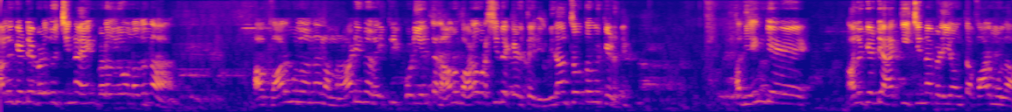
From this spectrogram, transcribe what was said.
ಆಲೂಗೆಡ್ಡೆ ಬೆಳೆದು ಚಿನ್ನ ಹೆಂಗ್ ಬೆಳೆದ್ರು ಅನ್ನೋದನ್ನ ಆ ಫಾರ್ಮುಲಾನ ನಮ್ಮ ನಾಡಿನ ರೈತರಿಗೆ ಕೊಡಿ ಅಂತ ನಾನು ಬಹಳ ವರ್ಷದಿಂದ ಕೇಳ್ತಾ ಇದ್ದೀನಿ. ವಿಧಾನಸೌಧದಲ್ಲೂ ಕೇಳಿದೆ. ಅದು ಹೆಂಗೆ ಆಲೂಗೆಡ್ಡೆ ಹಾಕಿ ಚಿನ್ನ ಬೆಳೆಯುವಂಥ ಫಾರ್ಮುಲಾ.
